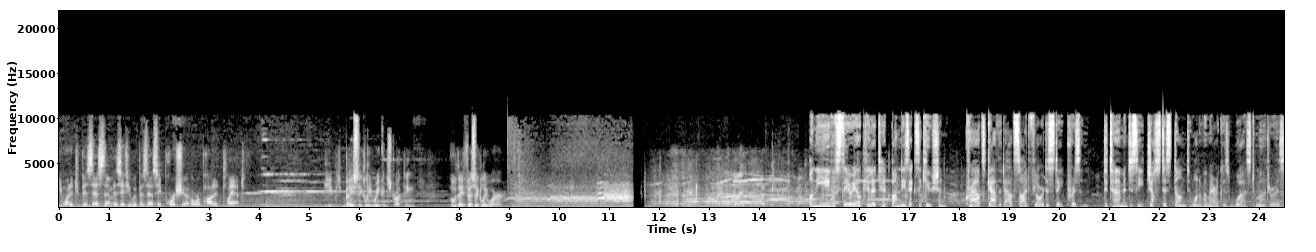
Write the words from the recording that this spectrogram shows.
He wanted to possess them as if he would possess a Porsche or a potted plant. he was basically reconstructing who they physically were. On the eve of serial killer Ted Bundy's execution, crowds gathered outside Florida State Prison, determined to see justice done to one of America's worst murderers.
